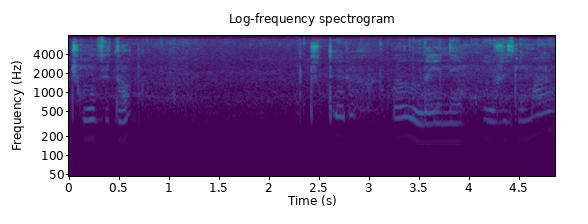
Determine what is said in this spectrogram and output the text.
Чому це так? Чотири хвилини. Я вже знімаю.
